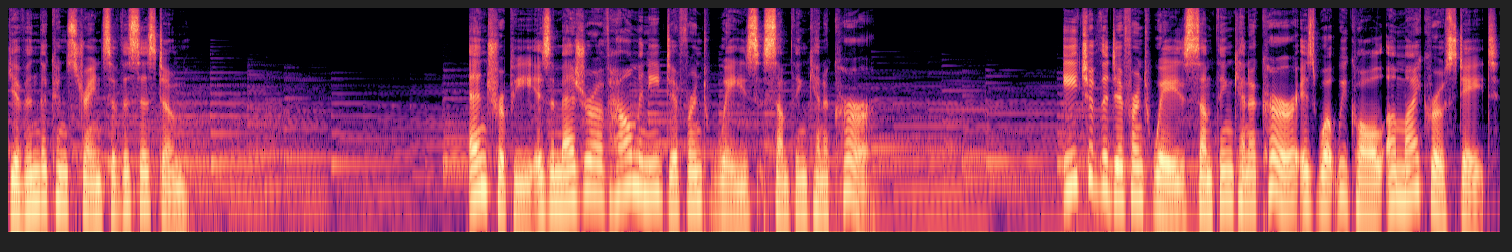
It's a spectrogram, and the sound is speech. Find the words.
given the constraints of the system. Entropy is a measure of how many different ways something can occur. Each of the different ways something can occur is what we call a microstate.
